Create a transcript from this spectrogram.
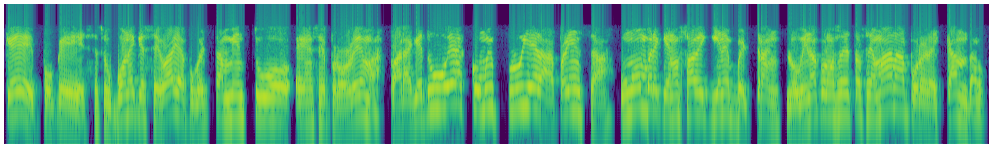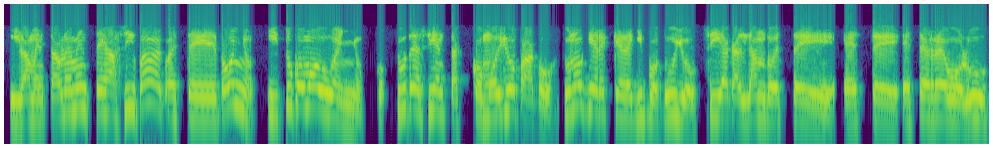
qué? Porque se supone que se vaya, porque él también tuvo ese problema. Para que tú veas cómo influye la prensa, un hombre que no sabe quién es Beltrán, lo vino a conocer esta semana por el escándalo. Y lamentablemente es así, Paco, este Toño. Y tú como dueño, tú te sientas, como dijo Paco, Tú no quieres que el equipo tuyo siga cargando este este este revolú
